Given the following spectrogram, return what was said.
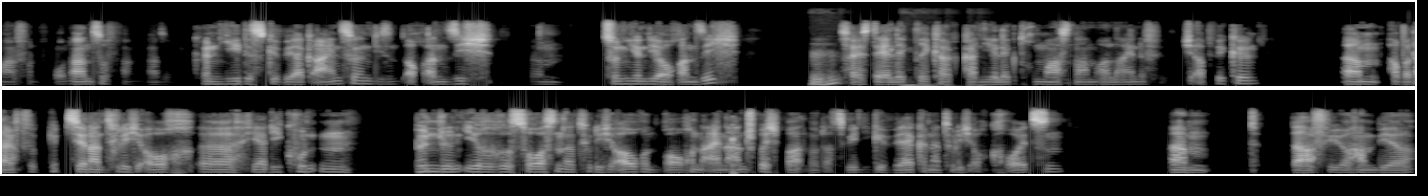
mal von vorne anzufangen, also wir können jedes Gewerk einzeln, die sind auch an sich, ähm, funktionieren die auch an sich. Mhm. Das heißt, der Elektriker kann die Elektromaßnahmen alleine für sich abwickeln. Ähm, aber dafür gibt es ja natürlich auch, äh, ja, die Kunden bündeln ihre Ressourcen natürlich auch und brauchen einen Ansprechpartner, dass wir die Gewerke natürlich auch kreuzen. Ähm, dafür haben wir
